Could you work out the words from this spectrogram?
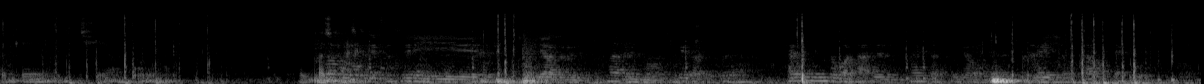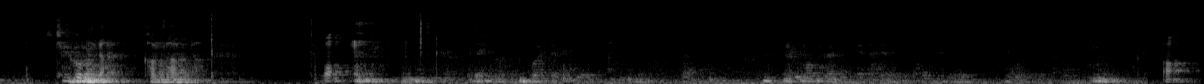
저게 위치하고 여기까지 가서 S3 전략을 하나를 더 소개해드리고요. 사용 빈도가 낮은 파일 같은 경우는 Glacier 따로 빼고 최고입니다. 감사합니다. 어, 그것까지 계산해야 cost를 어,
